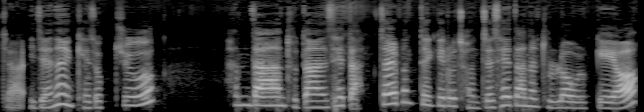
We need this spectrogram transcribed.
자, 이제는 계속 쭉 한 단, 두 단, 세 단, 짧은뜨기로 전체 세 단을 둘러올게요.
